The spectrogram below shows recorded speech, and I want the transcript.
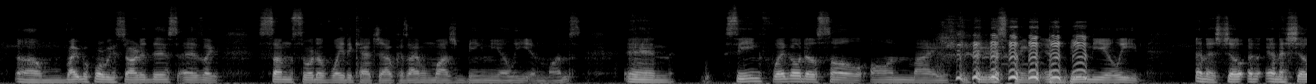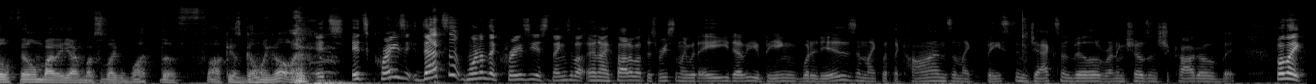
Um, right before we started this, as like some sort of way to catch up because I haven't watched Being the Elite in months, and seeing Fuego del Sol on my computer screen and Being the Elite, and a show and, and a show filmed by the Young Bucks, was like, what the fuck is going on? it's it's crazy. That's one of the craziest things about, and I thought about this recently with AEW being what it is, and like with the cons and like based in Jacksonville, running shows in Chicago, but, but like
